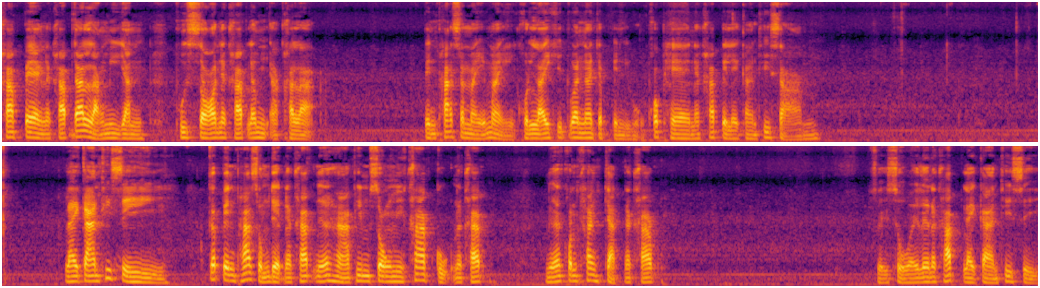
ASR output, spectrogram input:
คราบแป้งนะครับ ด้านหลังมียันพุทธซ้อนนะครับ แล้วมีอักขระเป็นพระสมัยใหม่ คนไลค์คิดว่าน่าจะเป็นหลวงพ่อแพรนะครับ เป็นรายการที่สามรายการที่สี่ก็เป็นพระสมเด็จนะครับ เนื้อหาพิมพ์ทรงมีคราบกุนะครับ เนื้อค่อนข้างจัดนะครับ สวย ๆ เลยนะครับ รายการที่สี่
